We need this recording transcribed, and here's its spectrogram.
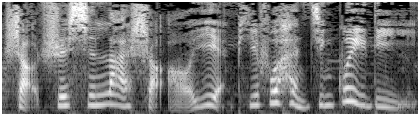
少吃辛辣，少熬夜，皮肤很金贵的。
